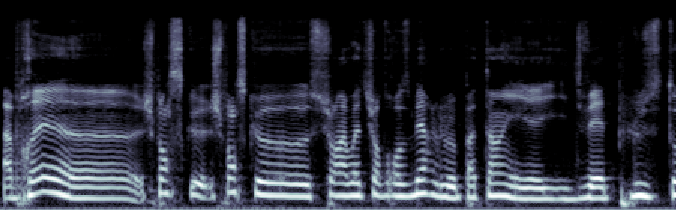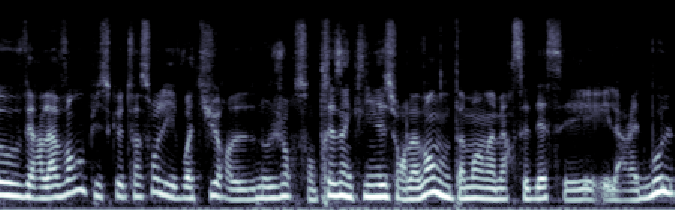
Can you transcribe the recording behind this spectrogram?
après, euh, je pense que je pense que sur la voiture de Rosberg, le patin il, devait être plutôt vers l'avant, puisque de toute façon les voitures euh, de nos jours sont très inclinées sur l'avant, notamment la Mercedes et la Red Bull.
